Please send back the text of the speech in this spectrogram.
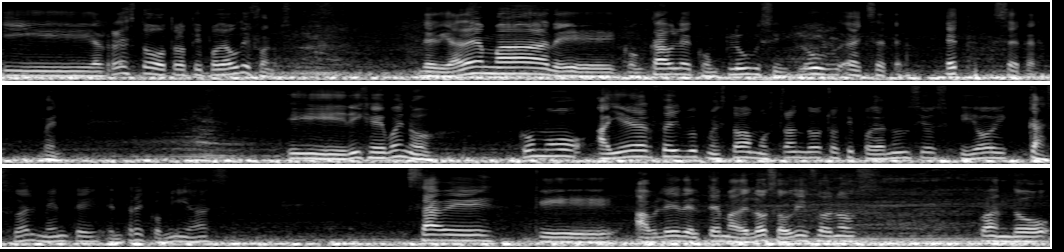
y el resto otro tipo de audífonos. De diadema, de con cable, con plug, sin plug, etcétera, etcétera. Bueno. Y dije, bueno, como ayer Facebook me estaba mostrando otro tipo de anuncios y hoy casualmente, entre comillas, sabe que hablé del tema de los audífonos cuando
